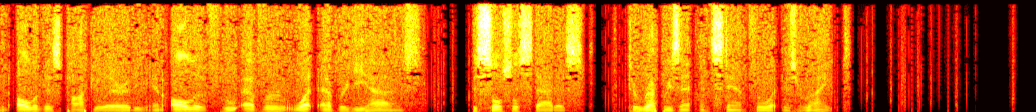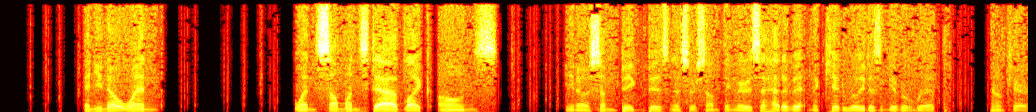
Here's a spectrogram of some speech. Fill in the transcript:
and all of his popularity and all of whoever, whatever he has, his social status, to represent and stand for what is right. And you know when when someone's dad like owns you know, some big business or something that is ahead of it and the kid really doesn't give a rip. They don't care.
